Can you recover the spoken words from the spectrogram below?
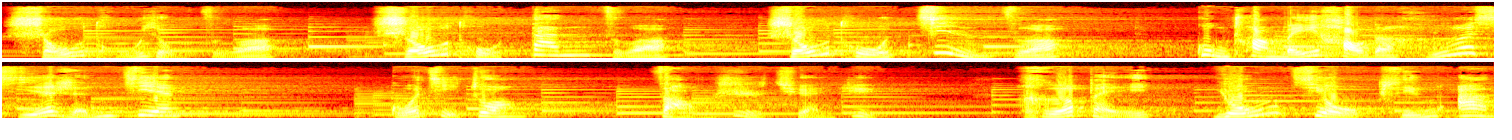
守土有责，守土担责，守土尽责，共创美好的和谐人间。国际庄早日痊愈，河北永久平安，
